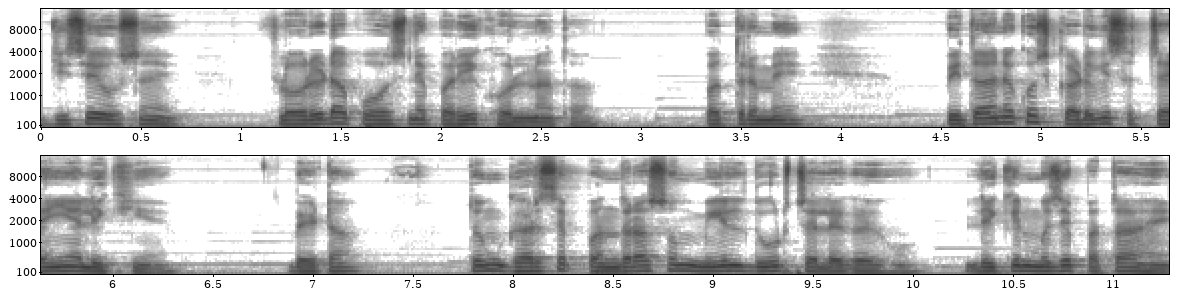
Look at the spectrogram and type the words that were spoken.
जिसे उसे फ्लोरिडा पहुँचने पर ही खोलना था। पत्र में पिता ने कुछ कड़वी सच्चाइयाँ लिखी हैं। बेटा तुम घर से 1500 मील दूर चले गए हो, लेकिन मुझे पता है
